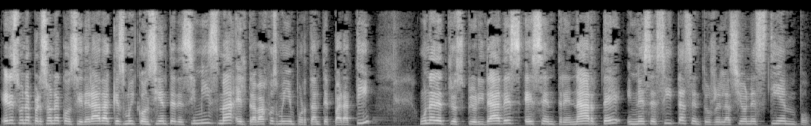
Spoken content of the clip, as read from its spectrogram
Eres una persona considerada que es muy consciente de sí misma. El trabajo es muy importante para ti. Una de tus prioridades es entrenarte y necesitas en tus relaciones tiempo.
